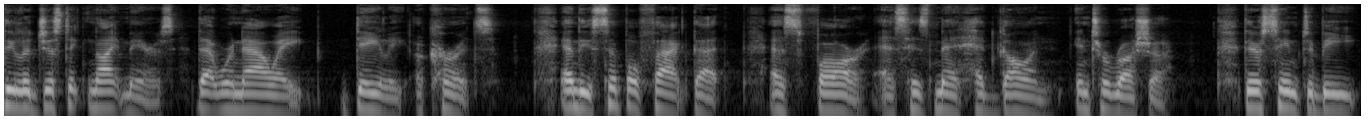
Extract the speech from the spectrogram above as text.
the logistic nightmares that were now a daily occurrence, and the simple fact that, as far as his men had gone into Russia, there seemed to be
